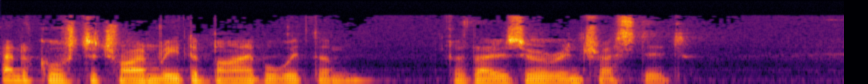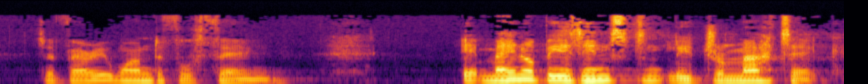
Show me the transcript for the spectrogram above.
And of course, to try and read the Bible with them for those who are interested. It's a very wonderful thing. It may not be as instantly dramatic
